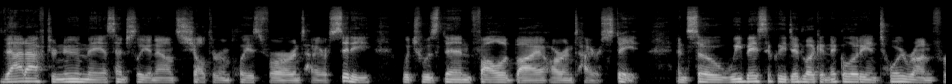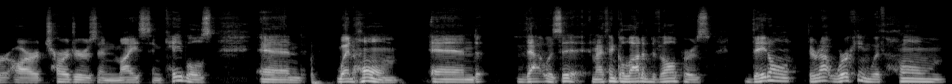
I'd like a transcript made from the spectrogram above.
That afternoon they essentially announced shelter in place for our entire city which was then followed by our entire state. And so we basically did like a nickelodeon toy run for our chargers and mice and cables and went home. And that was it and i think a lot of developers they don't they're not working with home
